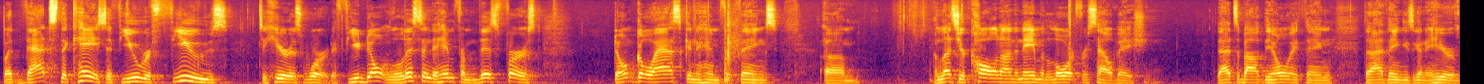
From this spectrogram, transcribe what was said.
But that's the case if you refuse to hear His word. If you don't listen to Him from this first, don't go asking Him for things um, unless you're calling on the name of the Lord for salvation. That's about the only thing that I think He's going to hear.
